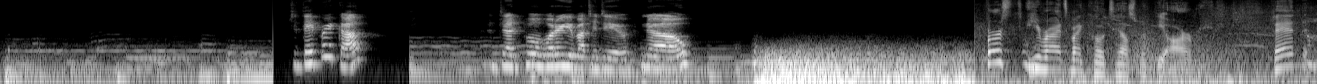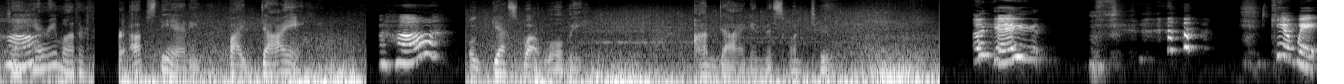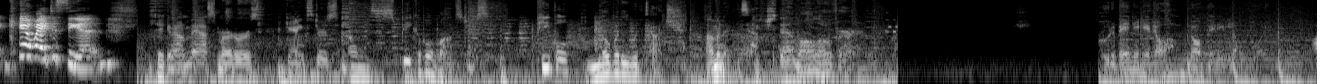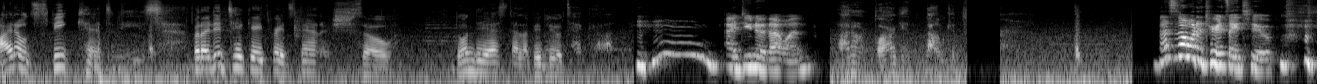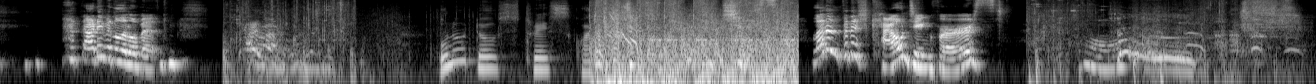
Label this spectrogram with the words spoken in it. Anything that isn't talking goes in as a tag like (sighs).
Did they break up? Deadpool, what are you about to do? No. First, he rides my coattails with the R rating. Then, Uh-huh. the hairy motherfucker ups the ante by dying. Uh huh. Well, guess what, Wolby? I'm dying in this one, too. Okay. (laughs) Can't wait. Can't wait to see it. taking out mass murderers, gangsters, unspeakable monsters. People nobody would touch. I'm gonna touch them all over. I don't speak Cantonese, but I did take eighth grade Spanish, so ¿Dónde está la biblioteca? Mm-hmm. I do know that one. I don't bargain, pumpkin. That's not what it translates to. (laughs) not even a little bit. Uno, dos, tres, cuatro. Jeez. (laughs) Let him finish counting first. Aw.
